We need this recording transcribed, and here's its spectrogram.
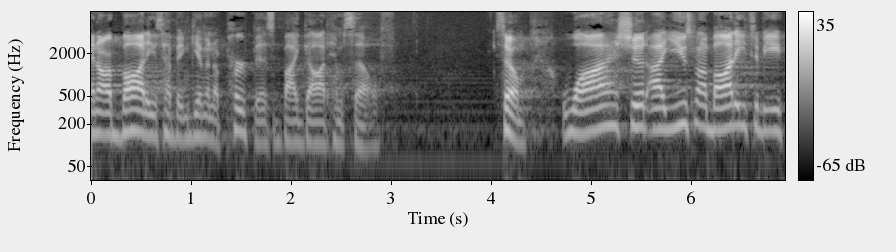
and our bodies have been given a purpose by God Himself. So, why should I use my body to be,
